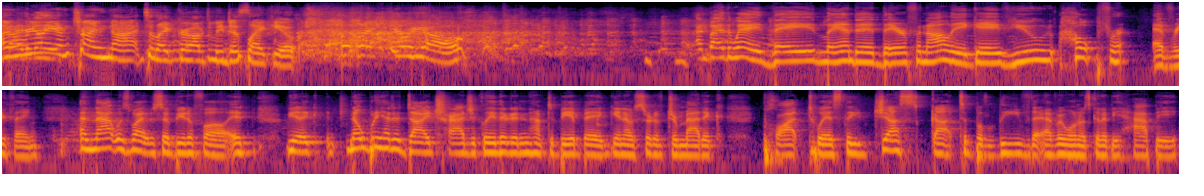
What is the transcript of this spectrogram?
I really am trying not to like grow up to be just like you. But like, here we go. And by the way, they landed their finale, gave you hope for everything, and that was why it was so beautiful. It you know, like nobody had to die tragically. There didn't have to be a big, you know, sort of dramatic plot twist. They just got to believe that everyone was going to be happy,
